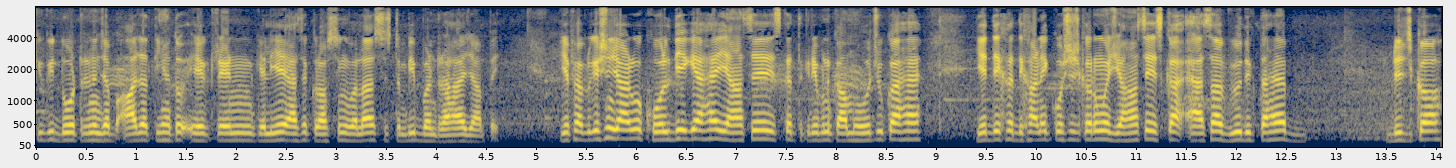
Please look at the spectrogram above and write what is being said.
क्योंकि दो ट्रेनें जब आ जाती हैं तो एक ट्रेन के लिए ऐसे क्रॉसिंग वाला सिस्टम भी बन रहा है यहाँ पे। ये फैब्रिकेशन यार्ड को खोल दिया गया है यहाँ से इसका तकरीबन काम हो चुका है। ये दिख दिखाने की कोशिश करूँगा यहाँ से इसका ऐसा व्यू दिखता है ब्रिज का।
